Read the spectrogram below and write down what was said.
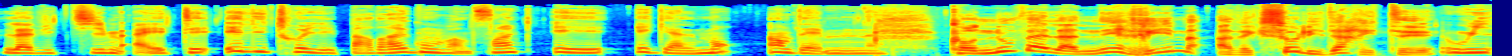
La victime a été élitreillée par Dragon 25 et également indemne. Quand nouvelle année rime avec solidarité. Oui,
